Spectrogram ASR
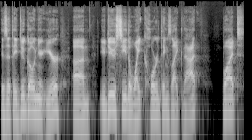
is that they do go in your ear. Um, you do see the white cord, things like that, but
